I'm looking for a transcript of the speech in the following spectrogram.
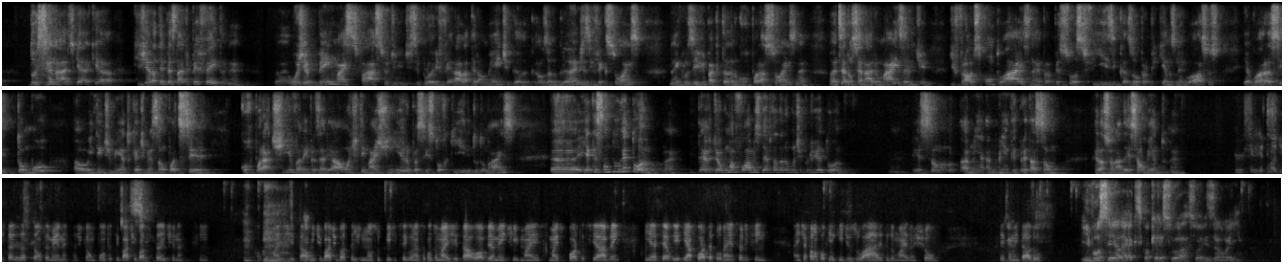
dois cenários que, é, que, é, que gera a tempestade perfeita, né? É, hoje é bem mais fácil de, de se proliferar lateralmente, causando grandes infecções, né, inclusive impactando corporações. Né? Antes era um cenário mais ali de, de fraudes pontuais né, para pessoas físicas ou para pequenos negócios, e agora se tomou o entendimento que a dimensão pode ser corporativa, né, empresarial, onde tem mais dinheiro para se extorquir e tudo mais. Uh, e a questão do retorno. Né? Deve, de alguma forma, isso deve estar dando algum tipo de retorno. Né? Essa é a minha, a minha interpretação relacionada a esse aumento, né? Perfeito. A questão da digitalização Perfeito. também, né? Acho que é um ponto que bate Sim. bastante, né? Enfim, quanto mais digital, a gente bate bastante no nosso pitch de segurança, quanto mais digital, obviamente, mais, mais portas se abrem, e, essa é, e a porta para o Hansel, enfim, a gente vai falar um pouquinho aqui de usuário e tudo mais no show. Tem comentado? E você, Alex, qual é a sua, sua visão aí?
